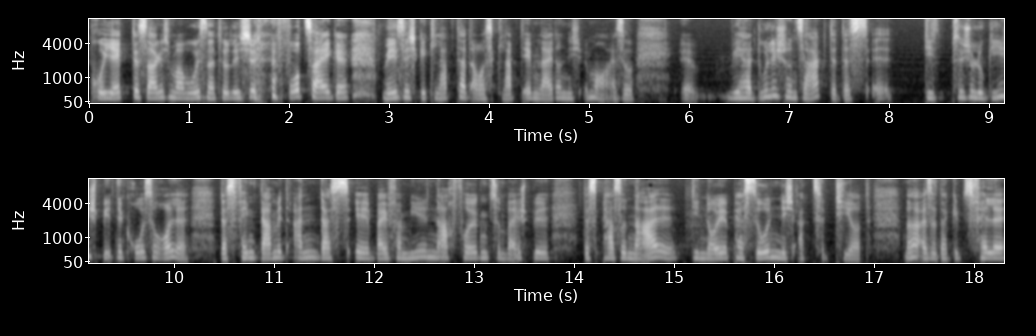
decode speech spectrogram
Projekte, sage ich mal, wo es natürlich vorzeigemäßig geklappt hat, aber es klappt eben leider nicht immer. Also äh, wie Herr Duli schon sagte, das, äh, die Psychologie spielt eine große Rolle. Das fängt damit an, dass äh, bei Familiennachfolgen zum Beispiel das Personal die neue Person nicht akzeptiert. Ne? Also da gibt es Fälle,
